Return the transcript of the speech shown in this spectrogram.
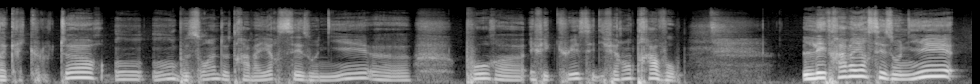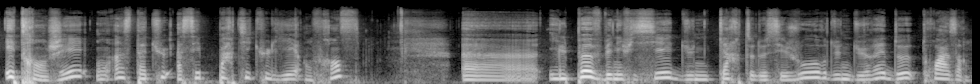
agriculteurs ont, besoin de travailleurs saisonniers pour euh, effectuer ces différents travaux. Les travailleurs saisonniers étrangers ont un statut assez particulier en France. Euh, ils peuvent bénéficier d'une carte de séjour d'une durée de 3 ans.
